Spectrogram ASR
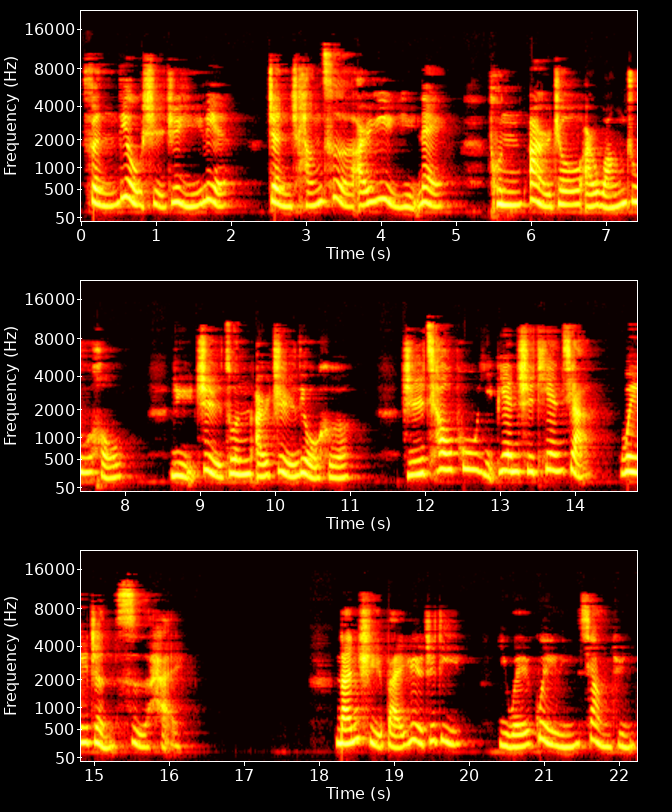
奋六世之余烈，振长策而御宇内，吞二周而亡诸侯，履至尊而治六合。执敲扑以鞭笞天下，威震四海。南取百越之地，以为桂林象郡。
